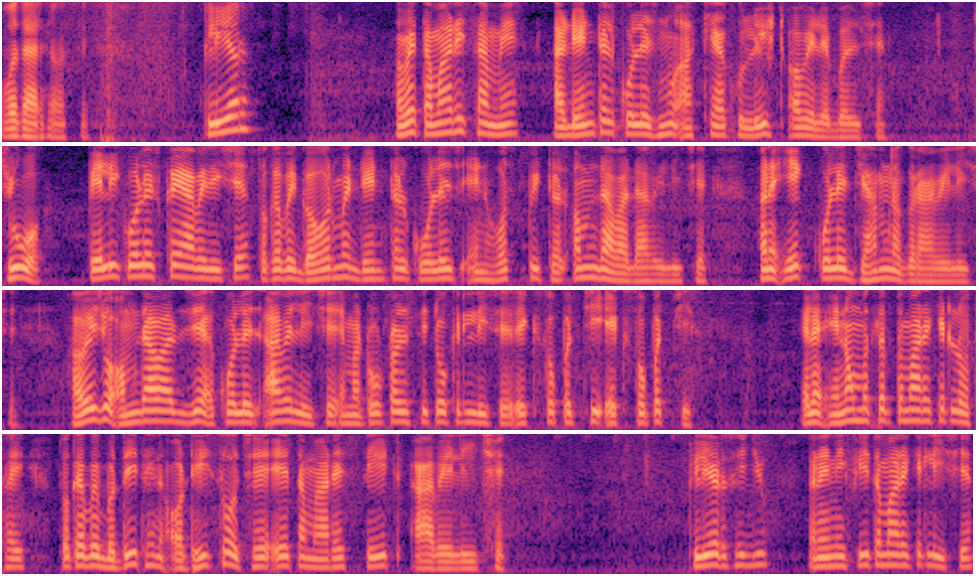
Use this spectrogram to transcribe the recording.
વધારે હશે. ક્લિયર હવે તમારી સામે આ ડેન્ટલ કોલેજનું આખે આખું લિસ્ટ અવેલેબલ છે. જુઓ પહેલી કોલેજ કઈ આવેલી છે? તો કે ભાઈ government dental college and hospital Ahmedabad આવેલી છે અને એક કોલેજ જામનગર આવેલી છે. હવે જો અમદાવાદ જે કોલેજ આવેલી છે, એમાં ટોટલ સીટો કેટલી છે? એકસો પચીસ એકસો પચીસ. એટલે એનો મતલબ તમારે કેટલો થાય? તો કે ભાઈ બધી થઈને અઢીસો છે એ તમારે સીટ આવેલી છે. ક્લિયર થઈ ગયું? અને એની ફી તમારે કેટલી છે?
